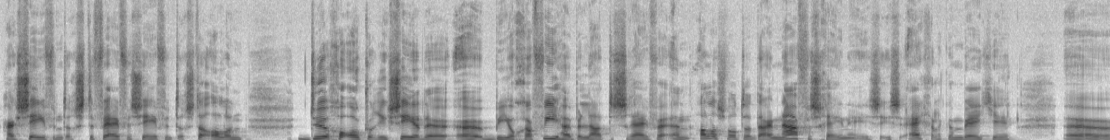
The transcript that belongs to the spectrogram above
haar 70ste, 75ste, al een de geautoriseerde uh, biografie hebben laten schrijven. En alles wat er daarna verschenen is, is eigenlijk een beetje uh,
